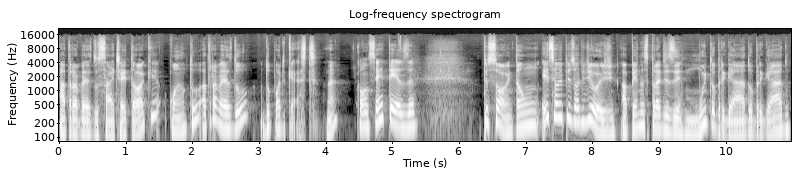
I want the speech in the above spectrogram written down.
através do site iTalk quanto através do, do podcast, né? Com certeza. Pessoal, então esse é o episódio de hoje. Apenas para dizer muito obrigado, obrigado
